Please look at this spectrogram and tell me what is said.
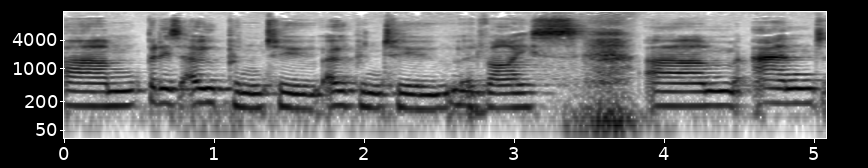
um, but is open to open to advice. Um, and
